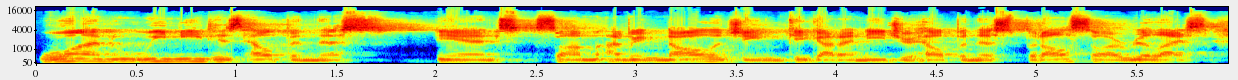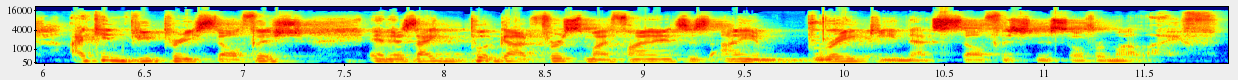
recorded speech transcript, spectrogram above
one, we need his help in this. And so I'm, I'm, acknowledging, okay, God, I need your help in this. But also, I realize I can be pretty selfish. And as I put God first in my finances, I am breaking that selfishness over my life.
